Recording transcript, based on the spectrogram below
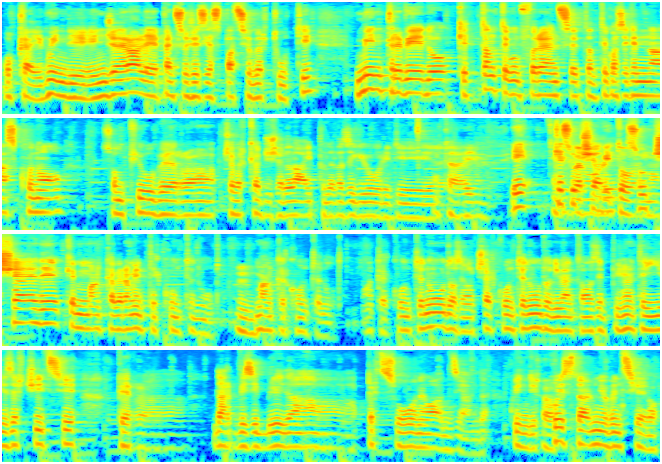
Ok, quindi in generale penso ci sia spazio per tutti, mentre vedo che tante conferenze e tante cose che nascono sono più per... cioè perché oggi c'è l'hype della security. Ok. E che succede? Succede che manca veramente il contenuto. Mm. Manca il contenuto. Manca il contenuto, se non c'è il contenuto diventano semplicemente gli esercizi per eh, dar visibilità a persone o aziende. Quindi Certo. questo è il mio pensiero.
